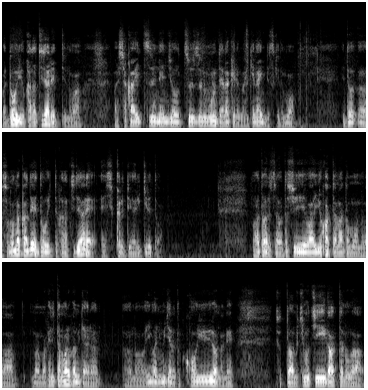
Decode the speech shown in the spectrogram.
まあ、どういう形であれっていうのは、社会通念上通ずるものでなければいけないんですけども、どその中でどういった形であれ、しっかりとやりきると。まああとはですね、私は良かったなと思うのは、まあ、負けてたまるかみたいな、あの、今に見てるとか、こういうようなね、ちょっとあの気持ちがあったのが、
